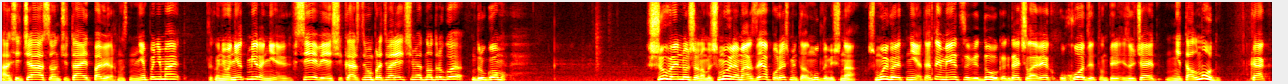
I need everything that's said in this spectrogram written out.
а сейчас он читает поверхностно, не понимает. Так у него нет мира, не, все вещи кажутся ему противоречащими одно другое, другому. Шувен ло шалом. Шмуэль амар зе апуреш мин талмуд ле мишна. Шмуэль говорит, нет, это имеется в виду, когда человек уходит, он изучает не талмуд, как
